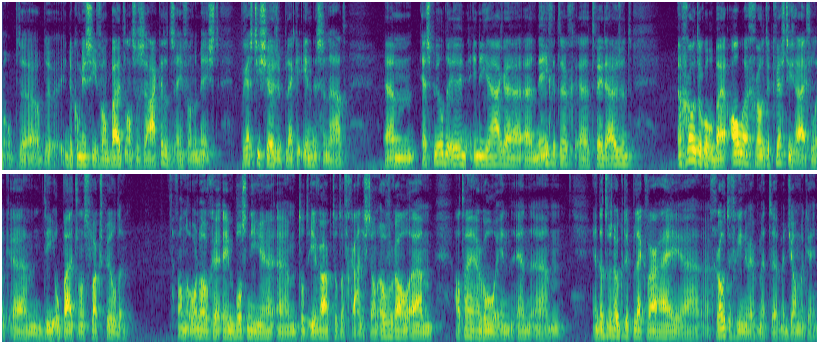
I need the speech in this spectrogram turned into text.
op de, op de, in de commissie van Buitenlandse Zaken. Dat is een van de meest prestigieuze plekken in de Senaat. Um, hij speelde in, in de jaren uh, 90, uh, 2000 een grote rol bij alle grote kwesties eigenlijk um, die op buitenlands vlak speelden. Van de oorlogen in Bosnië tot Irak tot Afghanistan. Overal had hij een rol in. En en dat was ook de plek waar hij uh, grote vrienden werd met, uh, met John McCain.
